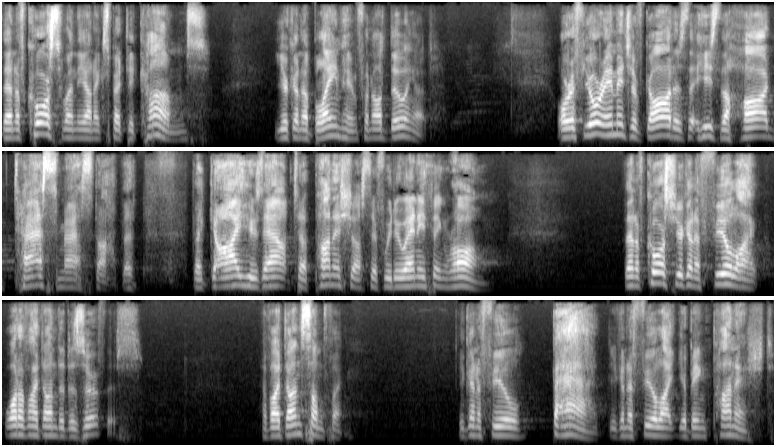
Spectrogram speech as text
then of course, when the unexpected comes, you're going to blame Him for not doing it. Or if your image of God is that He's the hard taskmaster, the, the guy who's out to punish us if we do anything wrong, then of course you're going to feel like, what have I done to deserve this? Have I done something? You're going to feel bad. You're going to feel like you're being punished.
